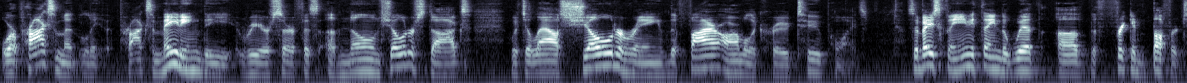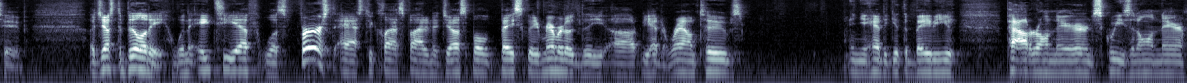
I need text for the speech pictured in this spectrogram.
or approximately approximating the rear surface of known shoulder stocks, which allows shouldering the firearm will accrue two points. So basically anything the width of the freaking buffer tube. Adjustability. When the ATF was first asked to classify an adjustable, basically remember the uh, you had the round tubes and you had to get the baby powder on there and squeeze it on there.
